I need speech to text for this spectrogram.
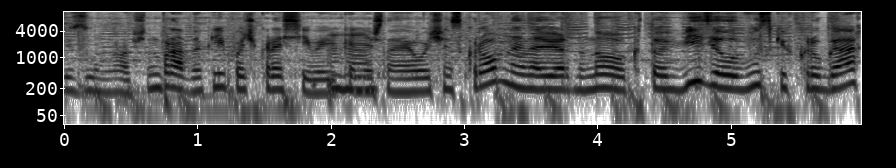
Безумно вообще. Ну, правда, клип очень красивый. Мгм. Конечно, очень скромный, наверное, но кто видел в узких кругах,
